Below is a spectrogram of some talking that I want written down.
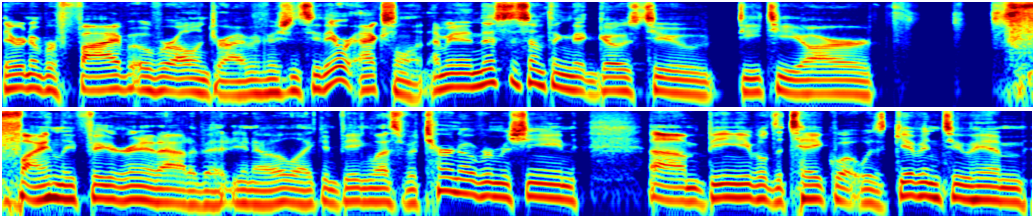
they were number five overall in drive efficiency. They were excellent. I mean, and this is something that goes to DTR finally figuring it out a bit, you know, like and being less of a turnover machine, um, being able to take what was given to him.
